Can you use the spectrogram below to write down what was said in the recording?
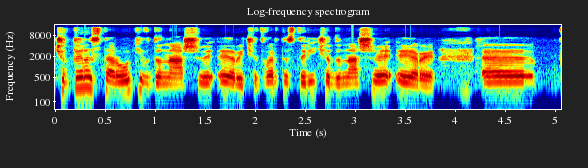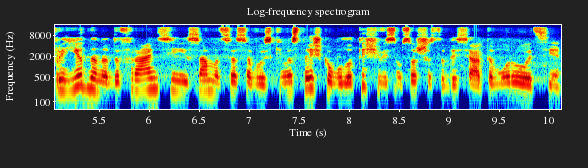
400 років до нашої ери, четверте сторіччя до нашої ери. Приєднане до Франції саме це Савойське містечко було в 1860 році.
